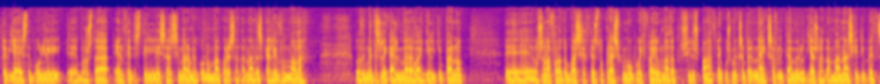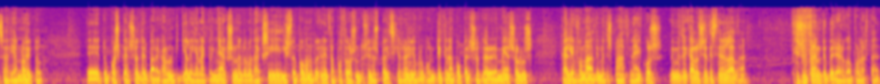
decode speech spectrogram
Παιδιά, είστε πολύ ε, μπροστά. Ένθετη στήλη λέει σαν σήμερα με Οικονομάκο ρε Σατανάδες. Καλή εβδομάδα. Ο Δημήτρης λέει καλημέρα, Βαγγέλη και πάνω. Ε, όσον αφορά τον μπάσκετ, χθες το κράσιμο που έχει φάει η ομάδα από τους ίδιους Παναθηναϊκούς με ξεπερνάει ξαφνικά μυρωδιά ο Αταμάνα, άσχετη παίχτες αδιανόητο ε, το πόσοι περισσότεροι παρακαλούν την κέλα για να κρινιάξουν. Εν τω μεταξύ, οι ίδιοι στο επόμενο παιχνίδι θα αποθώσουν τους ίδιους παίχτες και τον ίδιο προπονητή. Τι να πω περισσότερο ηρεμία σε όλους. Καλή εβδομάδα, Δημήτρης Παναθηναϊκός. Δημήτρη, καλώς ήρθες στην Ελλάδα. Τι σου φαίνεται περίεργο από όλα αυτά.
